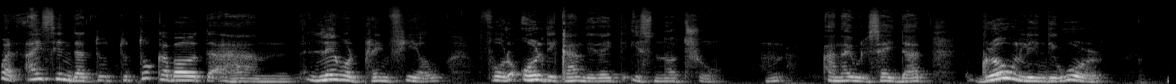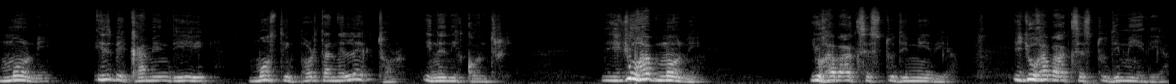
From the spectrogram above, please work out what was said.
Well, I think that to, to talk about um, level playing field for all the candidates is not true. Hmm? And I will say that growingly in the world, money is becoming the most important elector in any country. If you have money, you have access to the media. If you have access to the media,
